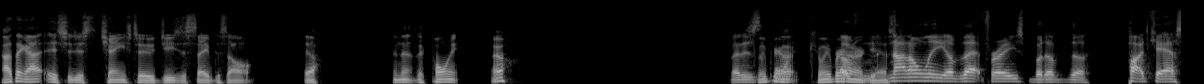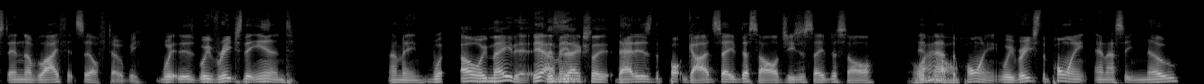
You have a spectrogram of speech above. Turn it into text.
I think I, it should just change to Jesus saved us all. Yeah. Isn't that the point? Oh, That is Can the point. can we bring on our guest? Not only of that phrase, but of the podcast and of life itself, Toby. We, we've reached the end. I mean, What? Oh, we made it. Yeah, I this mean, is actually that is the point. God saved us all. Jesus saved us all. Isn't that the point? We've reached the point, and I see no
